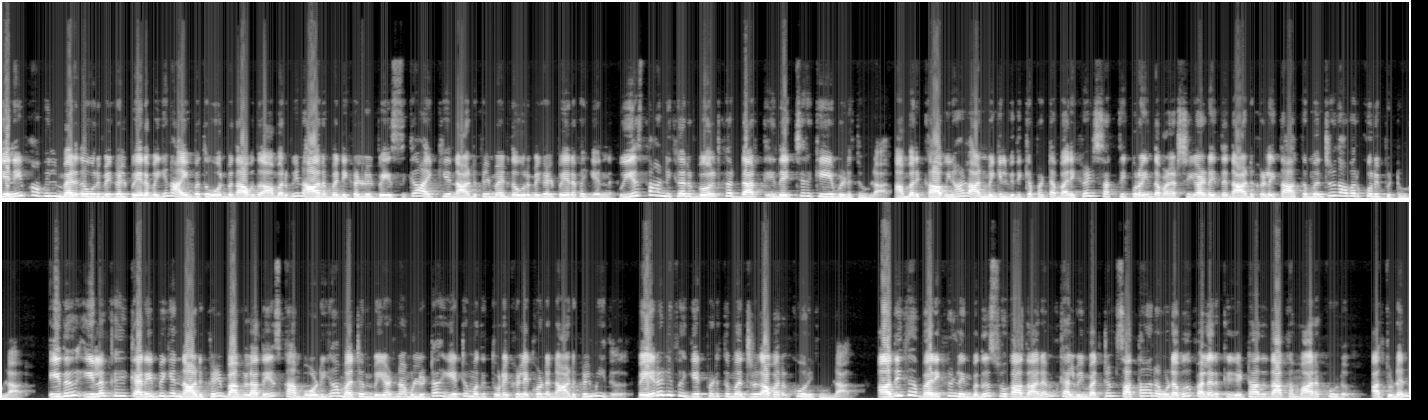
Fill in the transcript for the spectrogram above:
ஜெனீவாவில் மனித உரிமைகள் பேரவையின் ஐம்பத்து ஒன்பதாவது அமர்வின் ஆரம்ப நிகழ்வில் பேசிய ஐக்கிய நாடுகள் மனித உரிமைகள் பேரவையின் உயர்ஸ்தானிகர் வேர்ல்ட்கர் டார்க் இந்த எச்சரிக்கையை விடுத்துள்ளார். அமெரிக்காவினால் அண்மையில் விதிக்கப்பட்ட வரிகள் சக்தி குறைந்த வளர்ச்சியடைந்த நாடுகளை தாக்கும் என்று அவர் குறிப்பிட்டுள்ளார். இது இலங்கை கரீபியன் நாடுகள் பங்களாதேஷ் கம்போடியா மற்றும் வியட்நாம் உள்ளிட்ட ஏற்றுமதி துறைகளை கொண்ட நாடுகள் மீது பேரழிவு ஏற்படுத்தும் என்று அவர் கூறியுள்ளார். அதிக வரிகள் என்பது சுகாதாரம் கல்வி மற்றும் சத்தான உணவு பலருக்கு எட்டாததாக மாறக்கூடும். அத்துடன்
